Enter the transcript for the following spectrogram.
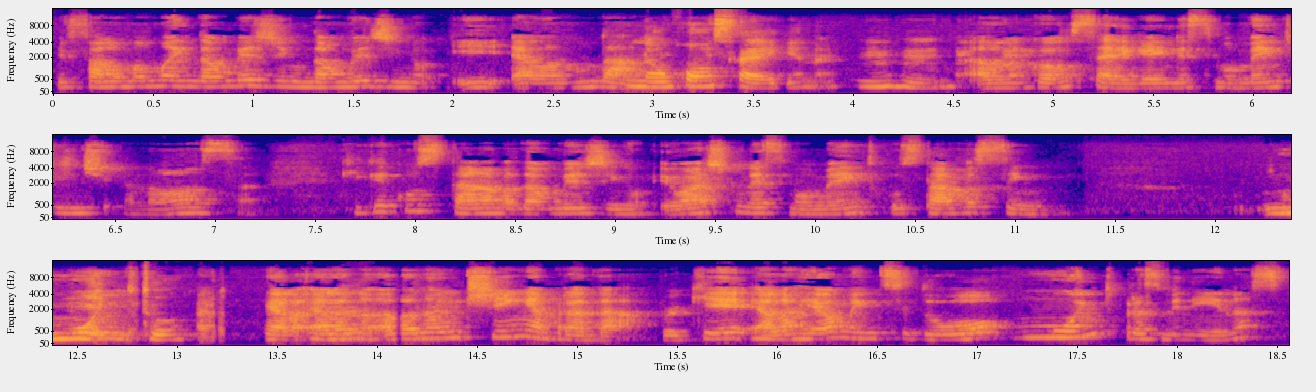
E fala, mamãe, dá um beijinho, dá um beijinho. E ela não dá. Não consegue, né? Uhum. Ela não consegue. Aí nesse momento a gente fica, nossa, que, que custava dar um beijinho? Eu acho que nesse momento custava assim, muito. muito. Ela, ela, é. ela não tinha para dar, porque ela realmente se doou muito para as meninas.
